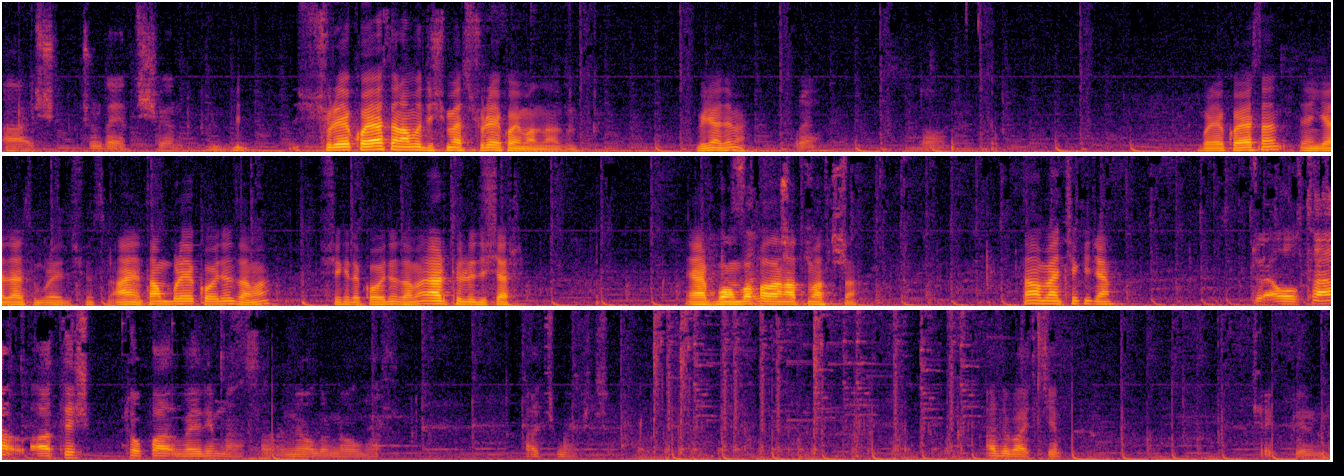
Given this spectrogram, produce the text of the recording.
Aa şu, şurada yetişiyorum. Bir, şuraya koyarsan ama düşmez. Şuraya koyman lazım. Biliyorsun değil mi? Buraya. Doğru. Buraya koyarsan engellersin buraya düşmesini. Aynen tam buraya koyduğun zaman şu şekilde koyduğun zaman her türlü düşer. Eğer Yani bomba falan atmazsa. Tamam ben çekeceğim. Olta ateş topa vereyim ben sana. Ne olur ne olmaz. Açmak için. Hadi bakayım. Çek birini.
